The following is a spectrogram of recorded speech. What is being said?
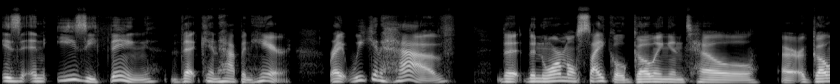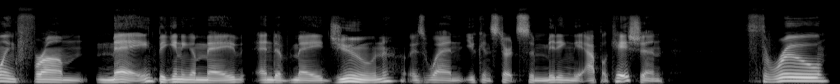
is an easy thing that can happen here, right? We can have the the normal cycle going until or going from May, beginning of May, end of May, June is when you can start submitting the application through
